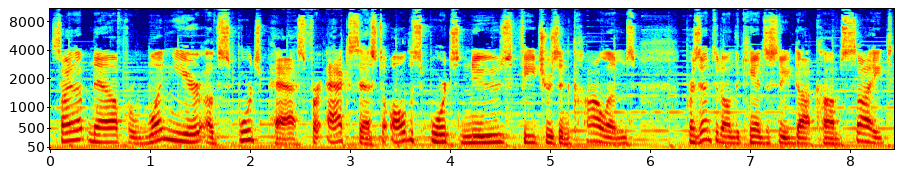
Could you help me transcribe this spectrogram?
Sign up now for one year of Sports Pass for access to all the sports news, features, and columns presented on the KansasCity.com site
